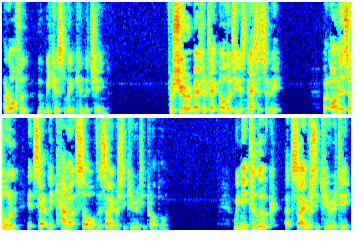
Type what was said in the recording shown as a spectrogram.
are often the weakest link in the chain. For sure, better technology is necessary, but on its own, it certainly cannot solve the cybersecurity problem. We need to look at cybersecurity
